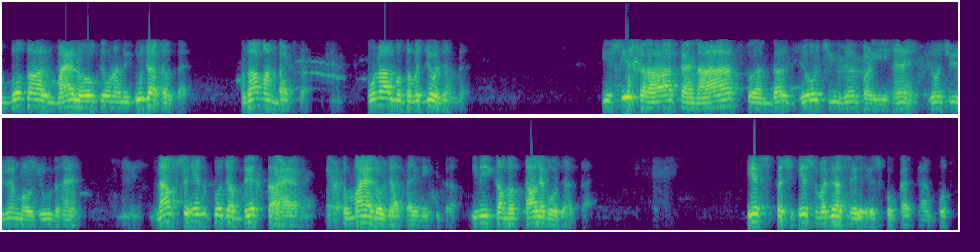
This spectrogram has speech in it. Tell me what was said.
بت مائل ہو کے انہوں نے پوجا کرتا ہے۔ خدا من بیٹھتا ہے۔ انہوں متوجہ ہو جاتا ہے اسی طرح کائنات کے اندر جو چیزیں پڑی ہیں، جو چیزیں موجود ہیں، نفس ان کو جب دیکھتا ہے تو مائل ہو جاتا ہے انہیں کی طرح۔ انہیں کا مطالب ہو جاتا ہے۔ اس اس وجہ سے اس کو کہتے ہیں بت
